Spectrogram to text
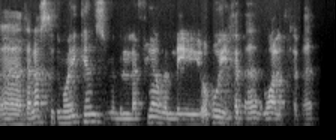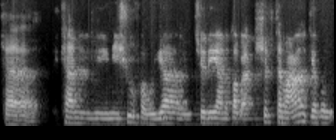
The Last of Mohicans من الأفلام اللي أبوي يحبها الوالد يحبها. فكان اللي يشوفه وياه كذي أنا طبعا شفته معاه قبل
